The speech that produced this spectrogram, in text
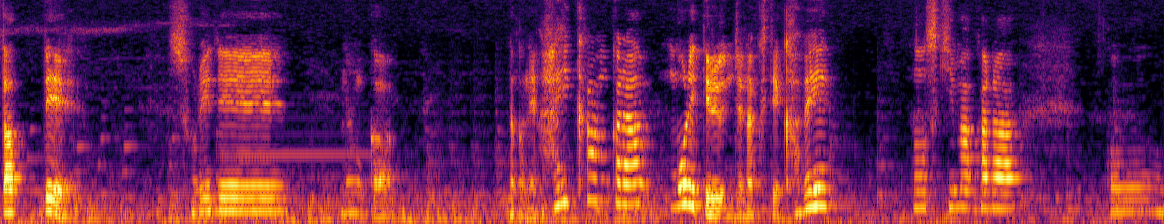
伝って、それで、なんか、なんかね、配管から漏れてるんじゃなくて、壁の隙間から、こ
